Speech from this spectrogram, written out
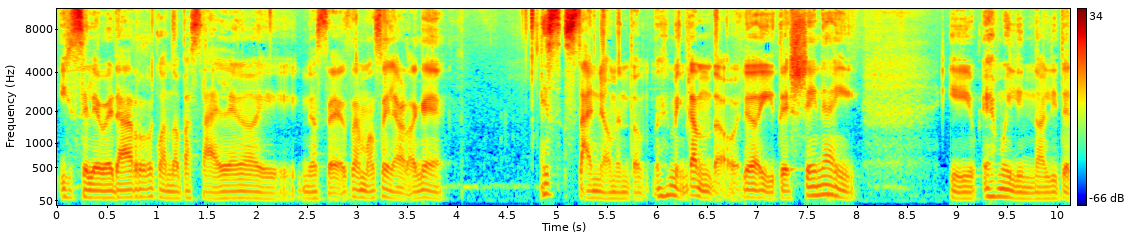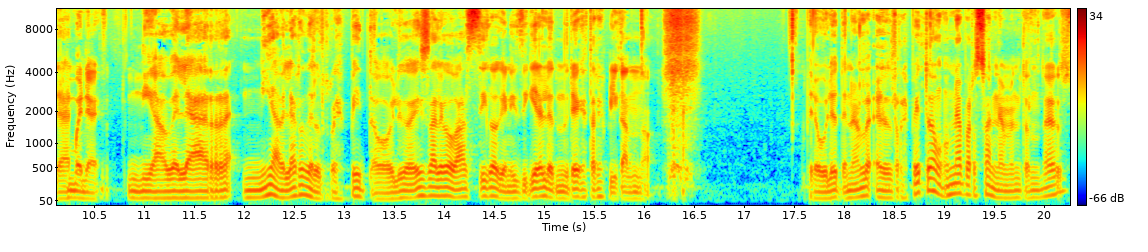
y celebrar cuando pasa algo y no sé, es hermoso y la verdad que es sano, ¿me? Me encanta, boludo, y te llena y, y es muy lindo, literal. Bueno, ni hablar, ni hablar del respeto, boludo, es algo básico que ni siquiera lo tendría que estar explicando. Pero, boludo, tener el respeto a una persona, ¿me entendés?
